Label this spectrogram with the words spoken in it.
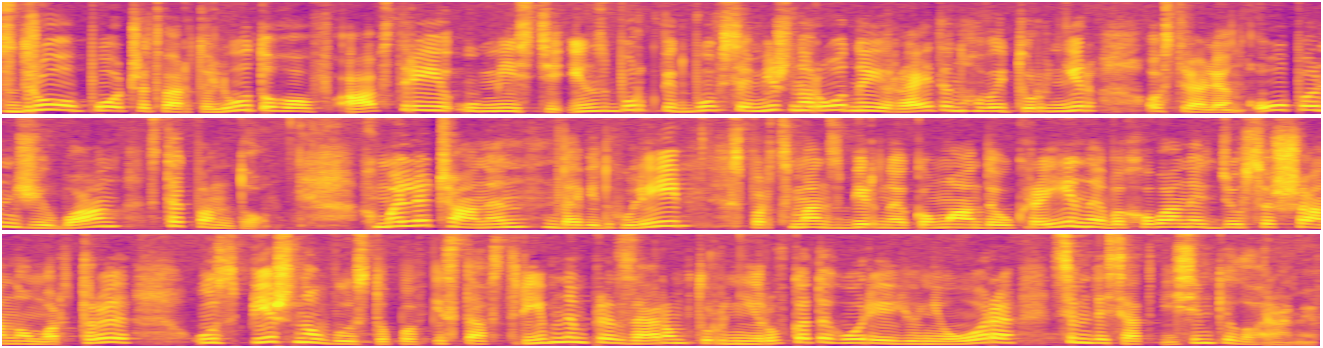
З 2 по 4 лютого в Австрії у місті Інсбург відбувся міжнародний рейтинговий турнір Australian Open G1 з Теквандо. Хмельничанин Давід Гулій, спортсмен збірної команди України, вихованець Дю США номер 3 успішно виступив і став срібним призером турніру в категорії юніори 78 кілограмів.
